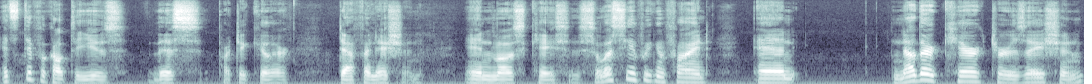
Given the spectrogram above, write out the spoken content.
it's difficult to use this particular definition in most cases. So let's see if we can find an, another characterization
